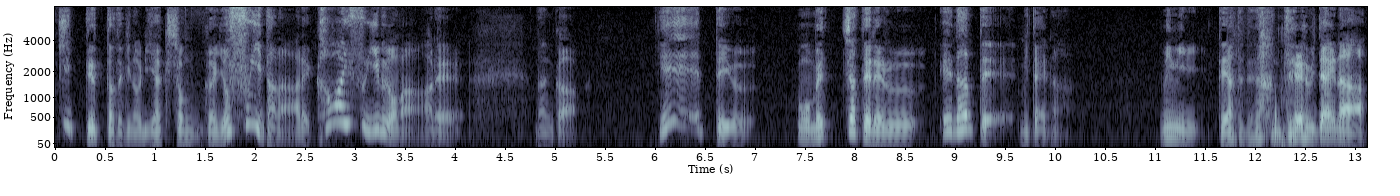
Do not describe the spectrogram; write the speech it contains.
きって言った時のリアクションが良すぎたな。あれ、可愛すぎるよな、あれ。なんか、えーっていう、もうめっちゃ照れる、え、なんて？みたいな。耳に手当ててなんて？みたいな。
